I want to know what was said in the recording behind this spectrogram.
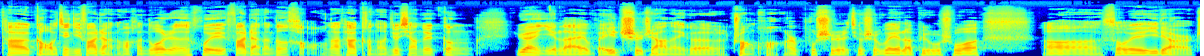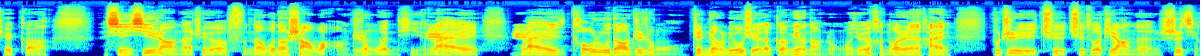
他搞经济发展的话，很多人会发展的更好，那他可能就相对更愿意来维持这样的一个状况，而不是就是为了比如说，呃，所谓一点这个。信息上的这个能不能上网这种问题，来来投入到这种真正流血的革命当中，我觉得很多人还不至于去去做这样的事情。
